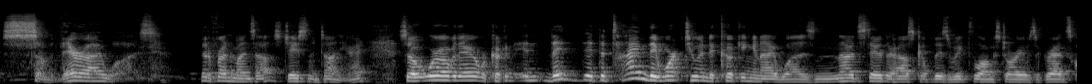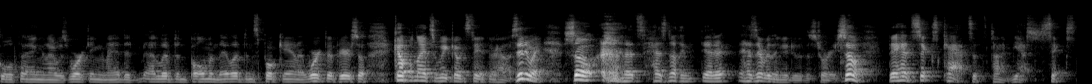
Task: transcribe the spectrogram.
So there I was at a friend of mine's house, Jason and Tanya, right? So we're over there, we're cooking, and they at the time they weren't too into cooking, and I was, and I would stay at their house a couple days a week. It's a long story. It was a grad school thing, and I was working, and I had to, I lived in Pullman, they lived in Spokane, I worked up here, so a couple nights a week I would stay at their house. Anyway, so that has nothing, it has everything to do with the story. So they had six cats at the time, yes, six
